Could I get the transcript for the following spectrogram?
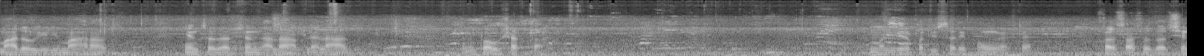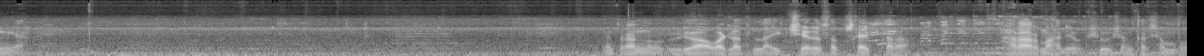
माधवगिरी महाराज यांचं दर्शन झालं आपल्याला आज. पाहू शकता. मंदिर परिसर आहे पाहून घ्या त्या कळसाचं दर्शन घ्या मित्रांनो व्हिडिओ आवडला तर लाईक शेअर सबस्क्राईब करा. हर हर महादेव शिवशंकर शंभू.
